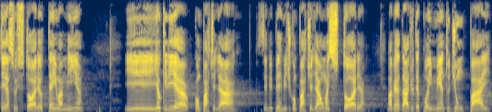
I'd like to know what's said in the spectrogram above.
ter a sua história, eu tenho a minha, e eu queria compartilhar, se me permite compartilhar uma história, na verdade o depoimento de um pai,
